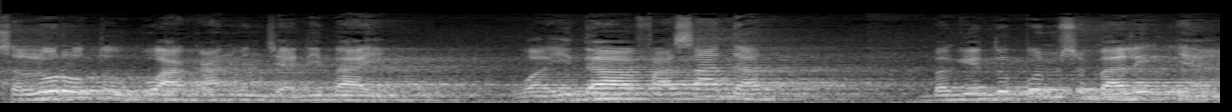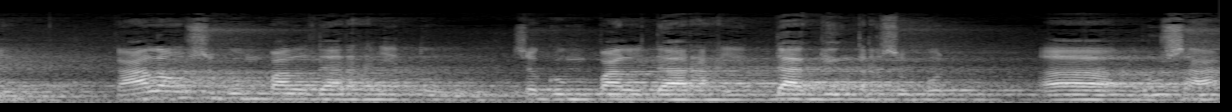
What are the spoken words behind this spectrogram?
seluruh tubuh akan menjadi baik. Wa idza fasadat begitupun sebaliknya kalau segumpal darah itu segumpal darah daging tersebut uh, rusak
